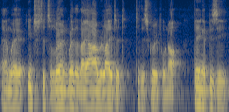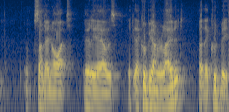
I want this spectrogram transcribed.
and we're interested to learn whether they are related to this group or not. Being a busy Sunday night, early hours, they could be unrelated, but they could be.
